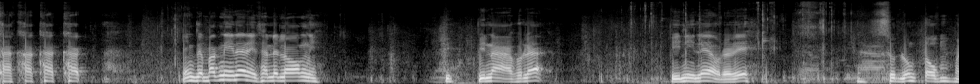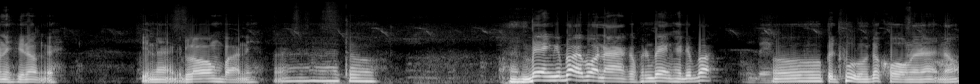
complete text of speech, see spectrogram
คักคักคักคักยังแต่บักนี้ได้นี่ทันได้ลองนี่ปีปีหน้าพุ่นแล้วปีนี้แล้วเด้อเด้สุดลงตมมานี่พี่น้องเอ้ย ปีหน้าก็ลองบาดนี้อ้าโตแบ่งเรียบร้อยบ่นากับเพิ่นแบ่งให้เรียบร้อยผมแบงโอ้เป็นผู้ของเจ้าของเลยนะเนาะ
